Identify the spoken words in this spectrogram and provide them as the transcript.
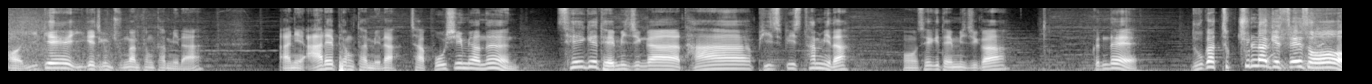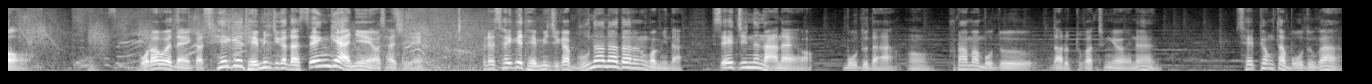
어 이게 이게 지금 중간 평타입니다. 아니 아래 평타입니다. 자 보시면은 세 개 데미지가 다 비슷비슷합니다. 어세 개 데미지가. 근데 누가 특출나게 세서 뭐라고 해야 되니까 세 개 데미지가 다 센 게 아니에요 사실. 그래 세 개 데미지가 무난하다는 겁니다. 세지는 않아요. 모두 다. 어. 쿠라마 모두 나루토 같은 경우에는 세 평타 모두가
